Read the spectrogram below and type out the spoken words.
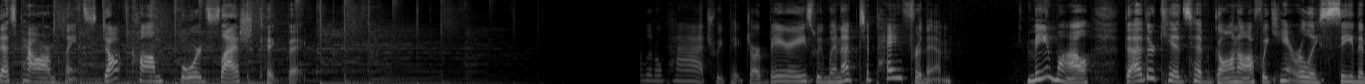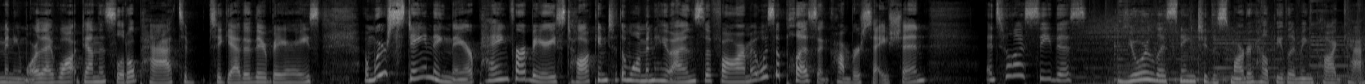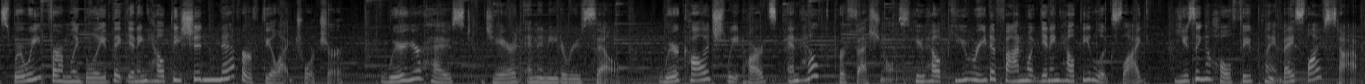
That's poweronplants.com forward slash cookbook. Little patch, we picked our berries, we went up to pay for them. Meanwhile, the other kids have gone off. We can't really see them anymore. They walked down this little path to, to gather their berries. And we're standing there paying for our berries, talking to the woman who owns the farm. It was a pleasant conversation until I see this. You're listening to the Smarter Healthy Living podcast, where we firmly believe that getting healthy should never feel like torture. We're your host, Jared and Anita Roussel. We're college sweethearts and health professionals who help you redefine what getting healthy looks like using a whole food plant based lifestyle.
